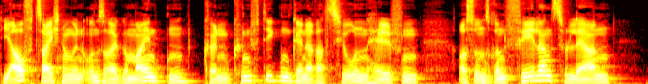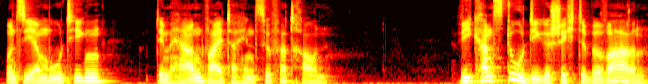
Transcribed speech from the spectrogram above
Die Aufzeichnungen unserer Gemeinden können künftigen Generationen helfen, aus unseren Fehlern zu lernen und sie ermutigen, dem Herrn weiterhin zu vertrauen. Wie kannst du die Geschichte bewahren?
